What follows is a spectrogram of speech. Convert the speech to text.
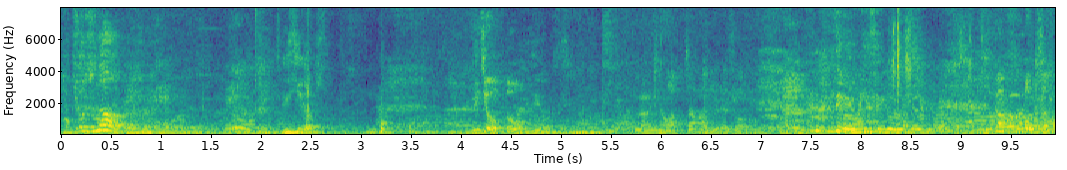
밥 사주나? 의지가 없어 의지 없다고? 노량진 왔잖아 그래서. 근데 왜 여기서 이거 의지하고 네가 불렀잖아.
